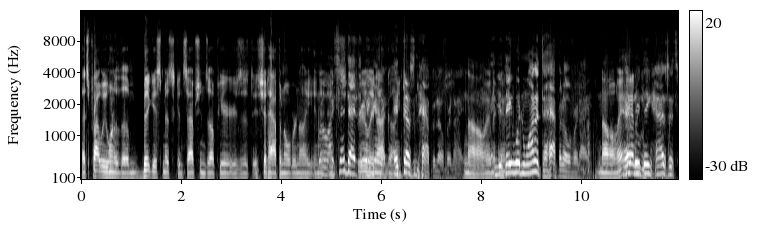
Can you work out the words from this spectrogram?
that's probably one of the biggest misconceptions up here is that it should happen overnight, and Well, it, I said that at really not going. It doesn't happen overnight. No, and, And and- they wouldn't want it to happen overnight. no, and Everything has its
